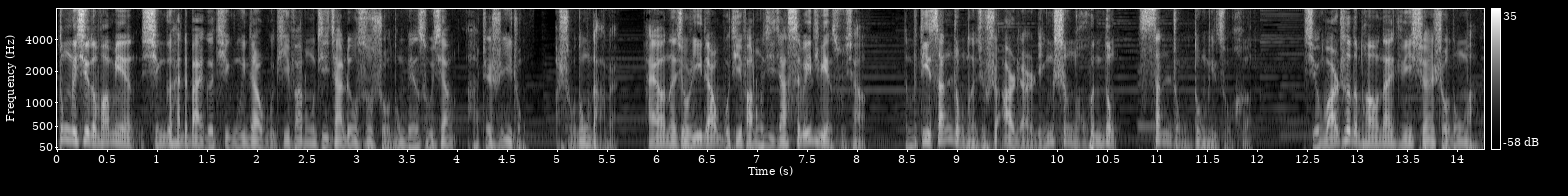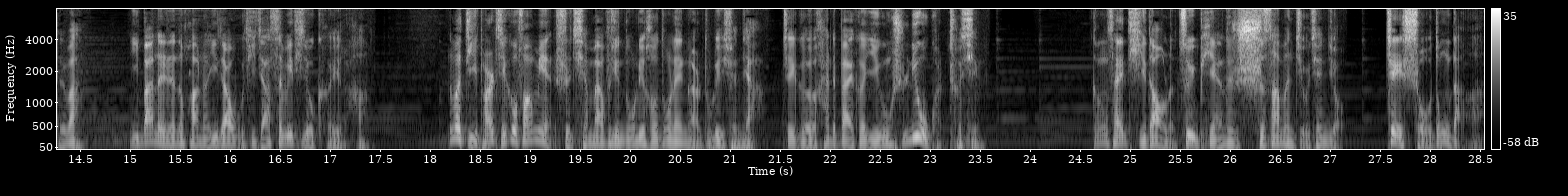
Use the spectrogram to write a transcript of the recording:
动力系统方面，型格 Hatchback 提供一点五 T 发动机加六速手动变速箱啊，这是一种手动挡的。还有呢就是一点五 T 发动机加 CVT 变速箱。那么第三种呢就是二点零升的混动，三种动力组合。喜欢玩车的朋友，那肯定选手动嘛，对吧？一般的人的话呢，1.5T 加 CVT 就可以了哈。那么底盘结构方面是前麦弗逊独立后多连杆独立悬架。这个 Hatchback 一共是六款车型。刚才提到了最便宜的是十三万九千九，这手动挡啊，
